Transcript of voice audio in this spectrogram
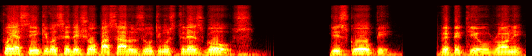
Foi assim que você deixou passar os últimos três gols. Desculpe, repetiu Ronnie,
